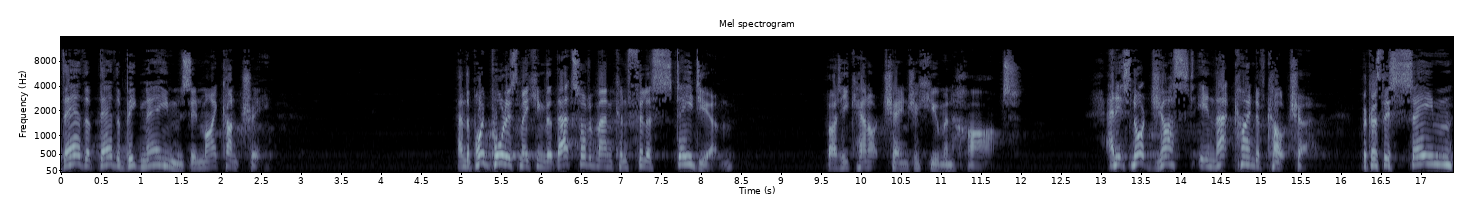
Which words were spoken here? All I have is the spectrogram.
they're the, they're the big names in my country. And the point Paul is making that that sort of man can fill a stadium but he cannot change a human heart. And it's not just in that kind of culture, because this same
